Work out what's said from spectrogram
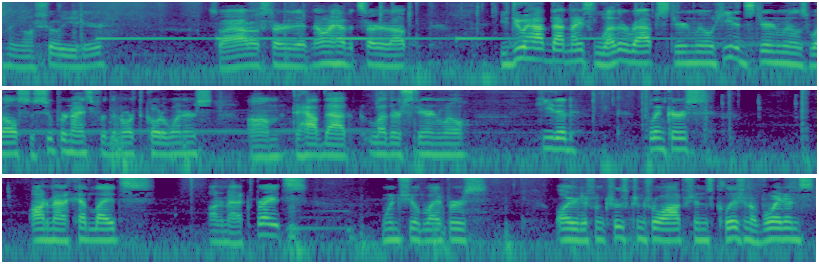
I think I'll show you here. So I auto started it. Now I have it started up. You do have that nice leather wrapped steering wheel, heated steering wheel as well. So super nice for the North Dakota winters um, to have that leather steering wheel heated. Blinkers, automatic headlights, automatic brights, windshield wipers, all your different cruise control options, collision avoidance,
